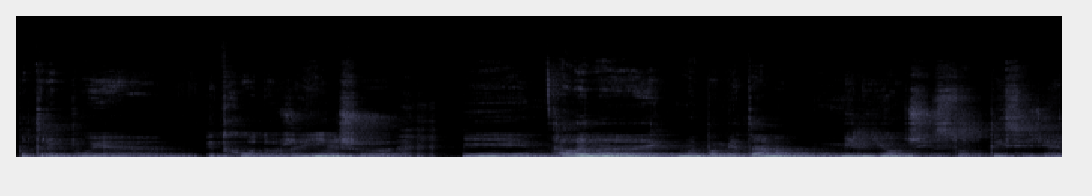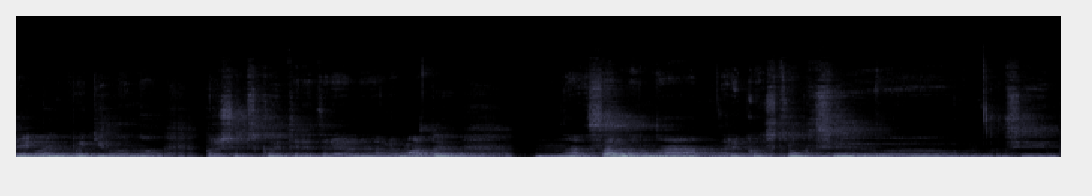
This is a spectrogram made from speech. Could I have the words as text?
потребує підходу вже іншого. І, але як ми пам'ятаємо, мільйон шістсот тисяч гривень виділено Прошипською територіальною громадою на, саме на реконструкцію е, ці,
